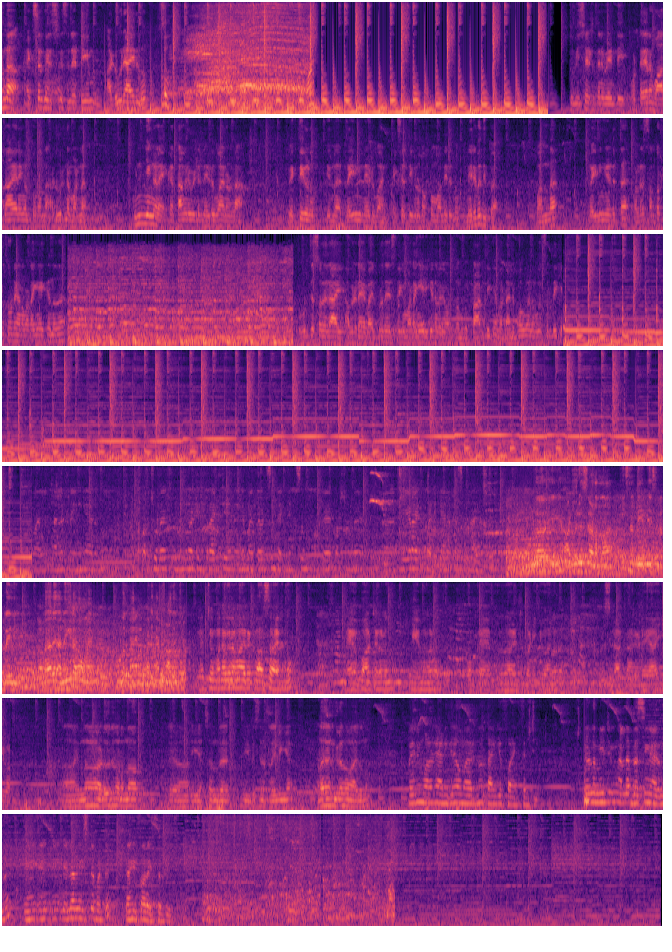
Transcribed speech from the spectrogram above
ഇന്ന് Excel മിനിസ്റ്റേഴ്സിന്റെ team അടൂരായിരുന്നു. സുവിശേഷത്തിന് വേണ്ടി ഒട്ടേറെ വാതായനങ്ങൾ തുറന്ന അടൂരിന്റെ മണ്ണ് കുഞ്ഞുങ്ങളെ കർത്താവിന് വേണ്ടി നേടുവാനുള്ള വ്യക്തികളും ഇന്ന് ട്രെയിനിൽ നേടുവാൻ എക്സൽ ടീമിനോടൊപ്പം വന്നിരുന്നു. നിരവധി പേർ വന്ന് ട്രെയിനിങ് എടുത്ത് വളരെ സന്തോഷത്തോടെയാണ് മടങ്ങിയേക്കുന്നത്. ഊർജസ്വലരായി അവരുടെ വയൽപ്രദേശത്തേക്ക് മടങ്ങിയിരിക്കുന്നവരോട് നമുക്ക് പ്രാർത്ഥിക്കാം. അവരുടെ അനുഭവങ്ങൾ നമുക്ക് ശ്രദ്ധിക്കാം. കുറച്ചുകൂടെ കുഞ്ഞുമായിട്ട് ഇൻട്രാക്ട് ചെയ്യുന്നതിന്റെ മെത്തേഡ്സും ടെക്നിക്സും ഒക്കെ കുറച്ചുകൂടെ ക്ലിയർ ആയിട്ട് പഠിക്കാനൊക്കെ സഹായിച്ചു. ഈ അടൂർ നടന്ന ഡി ബി ട്രെയിനിങ് വളരെ അനുഗ്രഹമായിരുന്നു കൂടുതൽ കാര്യങ്ങൾ പഠിക്കാൻ സാധിച്ചു. ഏറ്റവും മനോഹരമായ ഒരു ക്ലാസ് ക്ലാസ്സായിരുന്നു പാട്ടുകളും ഗെയിമുകളും ഒക്കെ പുതുതായിട്ട് പഠിക്കുവാനും മനസ്സിലാക്കാനിടയായി. ആ, ഇന്ന് അടൂർ നടന്ന ഈ അച്ഛന്റെ ഈ ബിസിനസ് ട്രെയിനിങ് വളരെ അനുഗ്രഹമായിരുന്നു. ട്രെയിനിങ് വളരെ അനുഗ്രഹമായിരുന്നു. താങ്ക് യു ഫോർ എക്സെപ്റ്റിംഗ് ഇതിലുള്ള മീറ്റിംഗ് നല്ല ബ്ലെസ്സിംഗ് ആയിരുന്നു. എല്ലാവരും ഇഷ്ടപ്പെട്ട് താങ്ക് യു ഫോർ എക്സെപ്റ്റ്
